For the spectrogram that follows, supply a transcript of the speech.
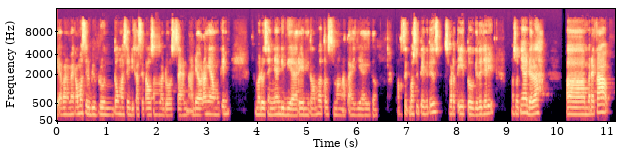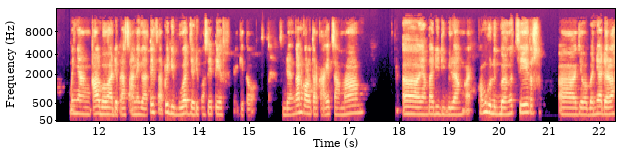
apa namanya kamu masih lebih beruntung masih dikasih tahu sama dosen. Ada orang yang mungkin sama dosennya dibiarin itu kamu tetap semangat aja gitu. Toxic positivity itu seperti itu gitu. Jadi maksudnya adalah uh, mereka menyangkal bahwa ada perasaan negatif tapi dibuat jadi positif gitu. Sedangkan kalau terkait sama uh, yang tadi dibilang kamu gendut banget sih terus uh, jawabannya adalah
